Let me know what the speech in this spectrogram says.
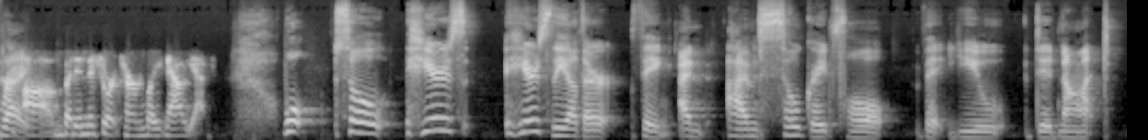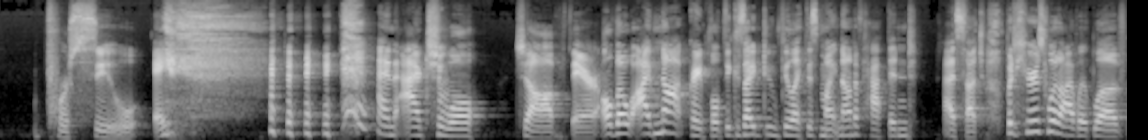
Right. Um, but in the short term, right now, yes. Well, so here's here's the other thing, and I'm so grateful that you did not pursue a an actual job there. Although I'm not grateful because I do feel like this might not have happened as such. But here's what I would love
